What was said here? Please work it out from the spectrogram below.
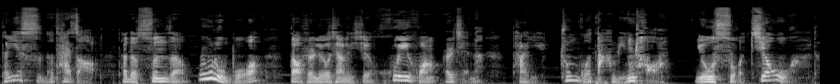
他也死得太早。他的孙子乌鲁伯倒是留下了一些辉煌，而且呢，他与中国大明朝啊有所交往的。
